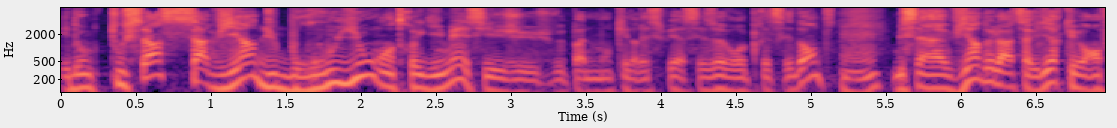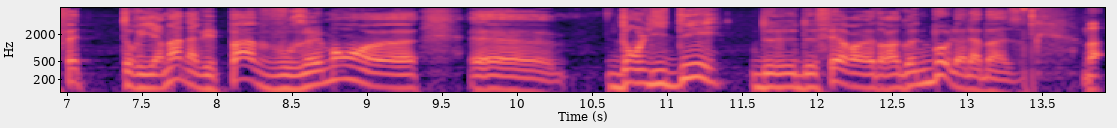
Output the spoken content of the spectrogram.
Et donc, tout ça, ça vient du brouillon, entre guillemets, si je ne veux pas manquer de respect à ses œuvres précédentes, Mhm. mais ça vient de là. Ça veut dire qu'en en fait, Toriyama n'avait pas vraiment euh, euh, dans l'idée de, de faire Dragon Ball à la base. Bah,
